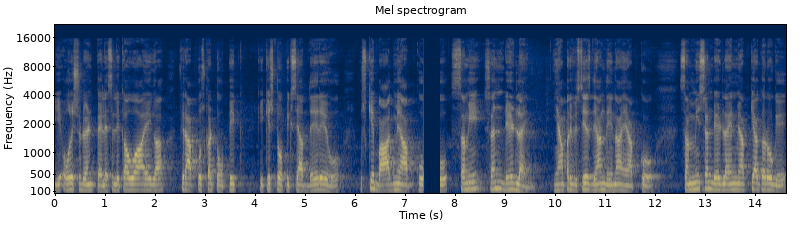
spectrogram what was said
ये ऑल स्टूडेंट पहले से लिखा हुआ आएगा। फिर आपको उसका टॉपिक कि किस टॉपिक से आप दे रहे हो। उसके बाद में आपको सबमिशन डेडलाइन यहाँ पर विशेष ध्यान देना है आपको। सबमिशन डेडलाइन में आप क्या करोगे,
